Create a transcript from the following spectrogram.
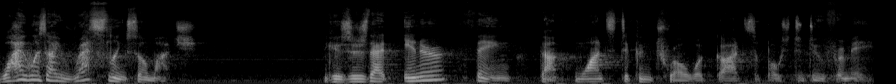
Why was I wrestling so much? Because there's that inner thing that wants to control what God's supposed to do for me.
